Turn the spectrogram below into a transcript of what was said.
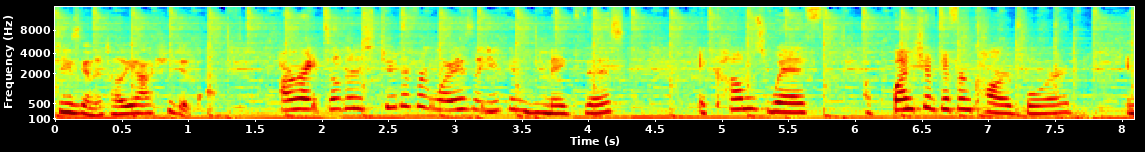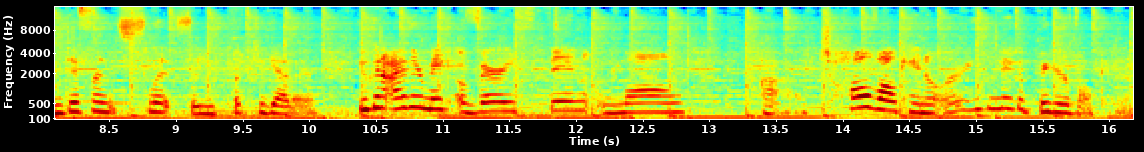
she's gonna tell you how she did that. Alright, so there's two different ways that you can make this. It comes with a bunch of different cardboard in different slits that you put together. You can either make a very thin, long, uh, tall volcano or you can make a bigger volcano,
